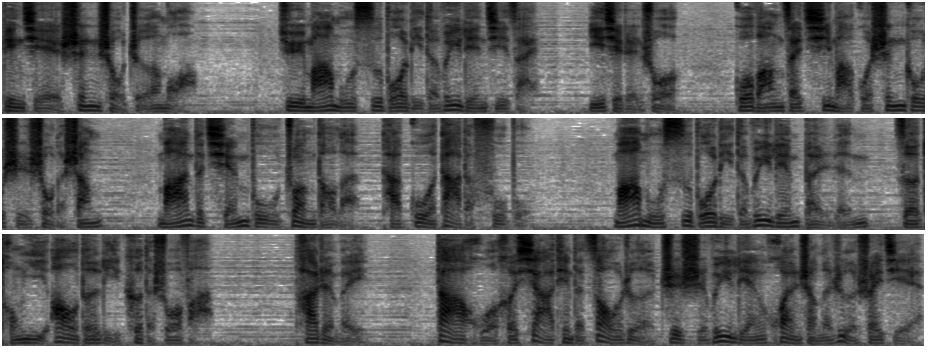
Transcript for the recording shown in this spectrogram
并且深受折磨。据马姆斯伯里的威廉记载，一些人说，国王在骑马过深沟时受了伤，马鞍的前部撞到了他过大的腹部。马姆斯伯里的威廉本人则同意奥德里克的说法，他认为，大火和夏天的燥热致使威廉患上了热衰竭。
